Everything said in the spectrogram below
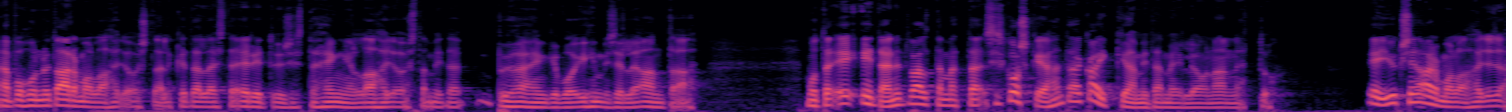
mä puhun nyt armolahjoista, eli tällaista erityisistä hengenlahjoista, mitä pyhä henki voi ihmisille antaa. Mutta ei, ei tämä nyt välttämättä, siis koskeehan tämä kaikkea, mitä meille on annettu. Ei yksin armolahjoja.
